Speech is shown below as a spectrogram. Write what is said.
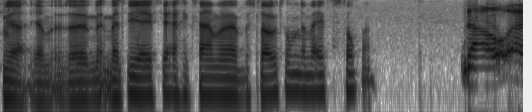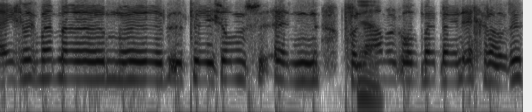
Ja, ja met, met wie heeft u eigenlijk samen besloten om ermee te stoppen? Nou, eigenlijk met mijn twee zoons en voornamelijk ook met mijn echtgenote.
